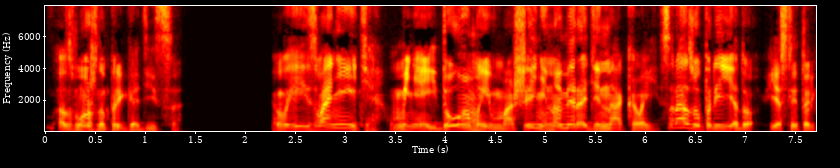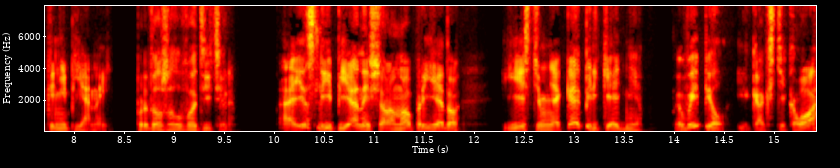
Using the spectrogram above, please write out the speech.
возможно, пригодится. «Вы звоните, у меня и дома, и в машине номер одинаковый. Сразу приеду, если только не пьяный», — продолжал водитель. «А если и пьяный, все равно приеду. Есть у меня капельки одни. Выпил, и как стекло.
